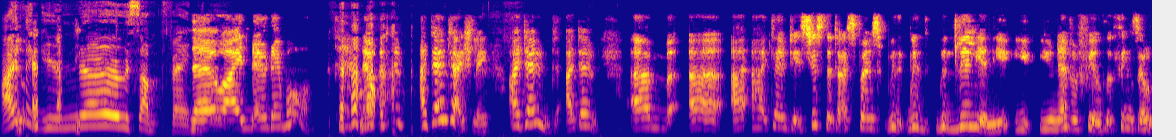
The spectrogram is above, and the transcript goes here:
I think you know something. No, I know no more. No, I don't, I don't actually. I don't. I don't. Um, uh, I, I don't. It's just that I suppose with with, with Lillian, you, you, you never feel that things are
